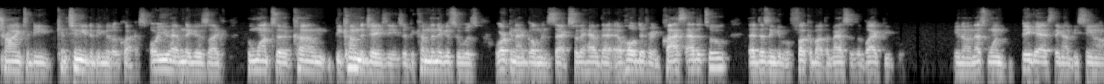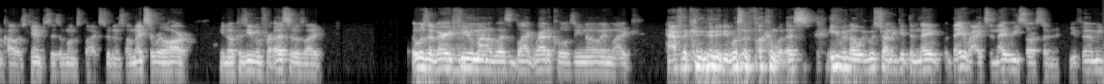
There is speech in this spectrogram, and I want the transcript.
trying to be continue to be middle class. Or you have niggas like who want to come become the Jay-Z's or become the niggas who was working at Goldman Sachs. So they have that a whole different class attitude that doesn't give a fuck about the masses of black people. You know, and that's one big ass thing I'd be seeing on college campuses amongst black students. So it makes it real hard, you know, because even for us, it was like, it was a very Mhm. few amount of us black radicals, you know, and like half the community wasn't fucking with us, even though we was trying to get them they, they rights and they resource center. You feel me?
